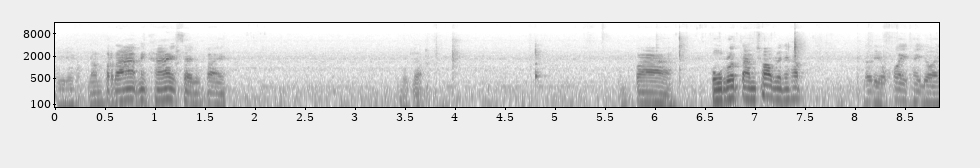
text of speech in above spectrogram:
นี่นะครับน้ำปลาร้าไม่คล้ายใส่ลงไป หมดแล้วปลาปรุงรสตามชอบเลยนะครับ แล้วเดี๋ยวค่อยทยอย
